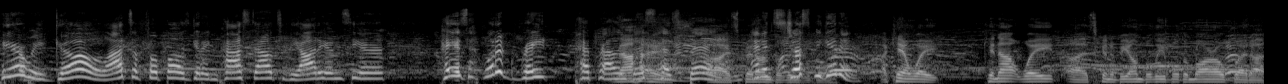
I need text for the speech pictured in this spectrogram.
Here we go. Lots of footballs getting passed out to the audience here. Hey, it's, what a great pep rally this has been. Oh, it's been and it's just beginning. I can't wait. Cannot wait. Uh, it's going to be unbelievable tomorrow. But uh,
